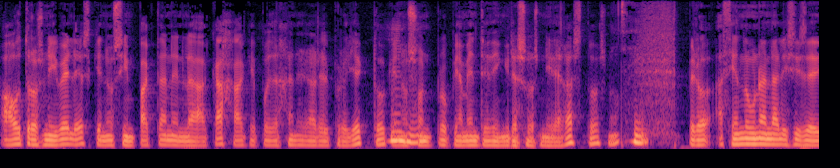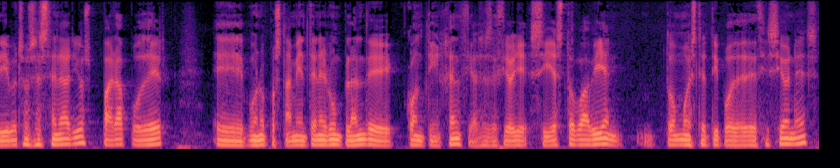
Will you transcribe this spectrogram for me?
a otros niveles que nos impactan en la caja que puede generar el proyecto, que no son propiamente de ingresos ni de gastos, ¿no? Sí. pero haciendo un análisis de diversos escenarios para poder eh, bueno pues también tener un plan de contingencias. Es decir oye si esto va bien tomo este tipo de decisiones.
